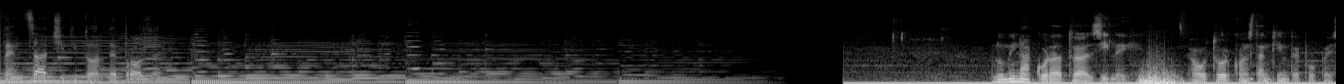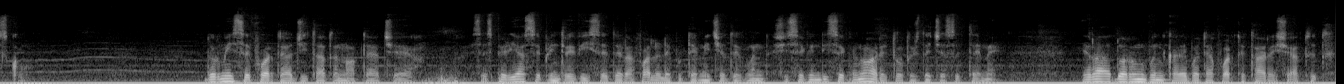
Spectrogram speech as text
Frecvența cititor de proză. Lumina curată a zilei Autor Constantin Popescu Dormise foarte agitat în noaptea aceea. Se speriase printre vise de rafalele puternice de vânt și se gândise că nu are totuși de ce să teme. Era doar un vânt care bătea foarte tare și atât.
